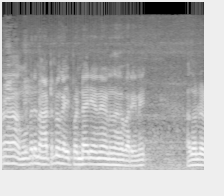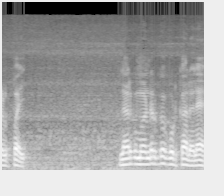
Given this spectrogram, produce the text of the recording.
ആ മൂപ്പര് നാട്ടിലും കൈപ്പണ്ടാരി തന്നെയാണെന്നാണ് പറയുന്നത്. അതുകൊണ്ട് എളുപ്പമായി എല്ലാവർക്കും വേണ്ടവർക്കൊക്കെ കൊടുക്കാമല്ലോ അല്ലേ?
